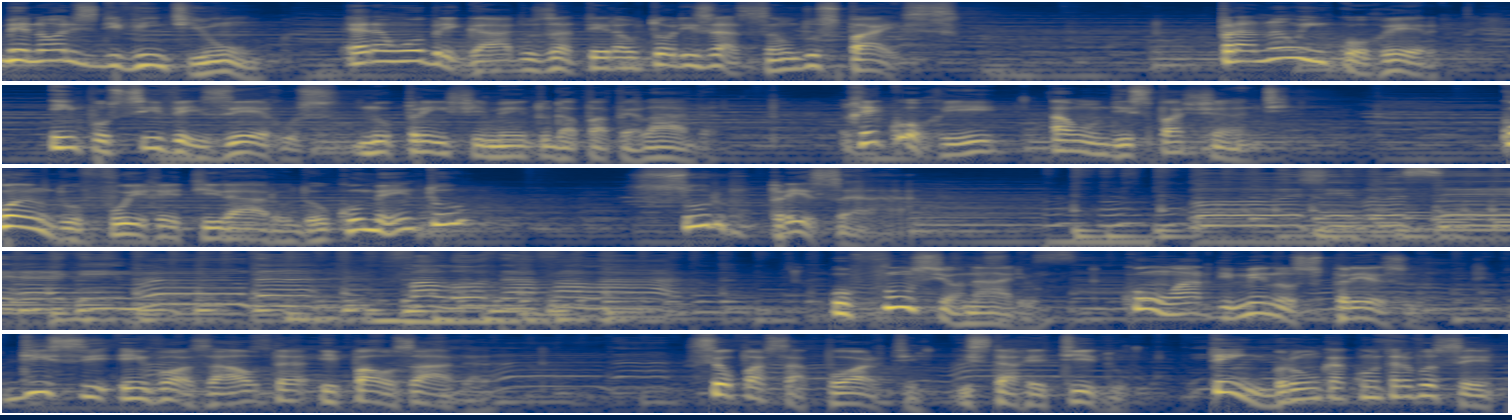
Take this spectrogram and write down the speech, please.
menores de 21 eram obrigados a ter autorização dos pais. Para não incorrer em possíveis erros no preenchimento da papelada, recorri a um despachante. Quando fui retirar o documento, surpresa! Hoje você é quem manda, falou, tá falado. O funcionário, com um ar de menosprezo, disse em voz alta e pausada: Seu passaporte está retido. Tem bronca contra você.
